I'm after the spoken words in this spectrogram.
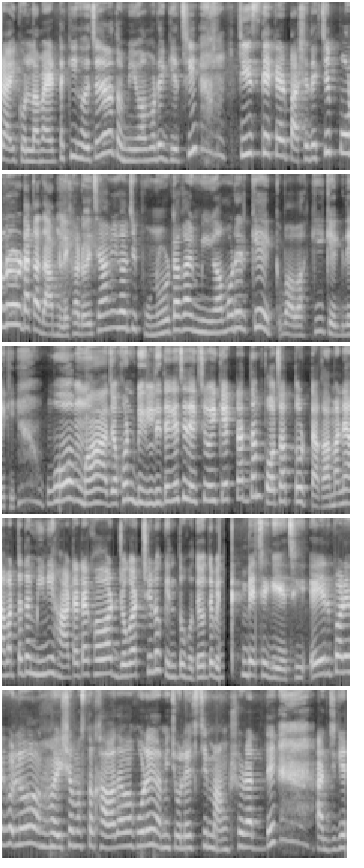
ট্রাই করলাম আর একটা কী হয়েছে জানো তো? মিওয়া মোড়ে গেছি, চিজ কেকের পাশে দেখছি পনেরো টাকা দাম লেখা রয়েছে। আমি ভাবছি, পনেরো টাকার মিওয়া মোড়ের কেক? বাবা, কী কেক দেখি? ও মা, যখন বিল দিতে গেছি দেখছি ওই কেকটার দাম পঁচাত্তর টাকা। মানে আমার তো একটা মিনি হার্ট অ্যাটাক হওয়ার জোগাড় ছিল, কিন্তু হতে হতে বেঁচে গিয়েছি। এরপরে হলো এই সমস্ত খাওয়া দাওয়া করে আমি চলে এসেছি মাংস রাঁধতে। আজকে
